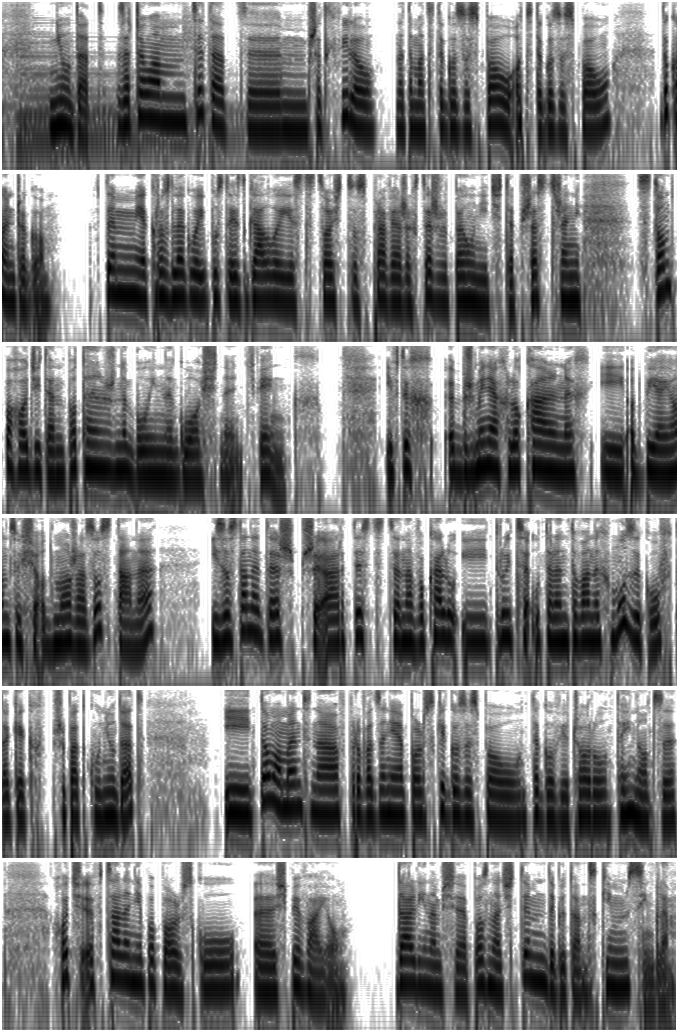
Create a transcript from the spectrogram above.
Nudat. Zaczęłam cytat przed chwilą na temat tego zespołu, od tego zespołu. Dokończę go. W tym, jak rozległe i puste jest Galway, jest coś, co sprawia, że chcesz wypełnić tę przestrzeń. Stąd pochodzi ten potężny, bujny, głośny dźwięk. I w tych brzmieniach lokalnych i odbijających się od morza zostanę – i zostanę też przy artystce na wokalu i trójce utalentowanych muzyków, tak jak w przypadku Nudat. I to moment na wprowadzenie polskiego zespołu tego wieczoru, tej nocy, choć wcale nie po polsku e, śpiewają. Dali nam się poznać tym debiutanckim singlem.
